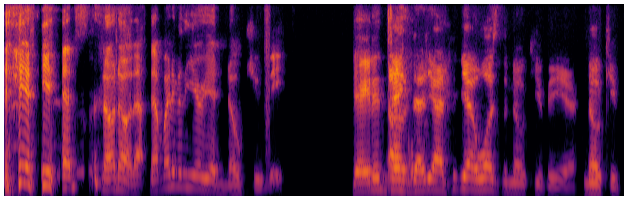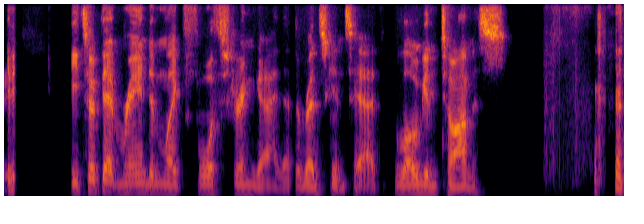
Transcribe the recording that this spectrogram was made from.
had no, no. That, that might have been the year he had no QB. Yeah, he didn't Oh, take that- yeah, yeah, it was the no QB year. No QB. He took that random like fourth string guy that the Redskins had, Logan Thomas. I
